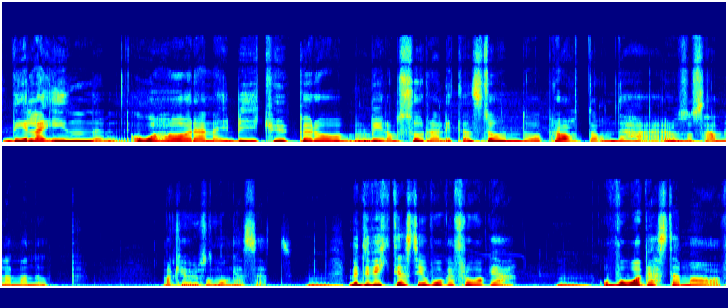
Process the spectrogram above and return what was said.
dela in åhörarna i bikuper och Mm. be dem surra lite en stund och prata om det här. Och så Mm. samlar man upp. Man kan göra på många sätt. Mm. Men det viktigaste är att våga fråga. Mm. Och våga stämma av.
